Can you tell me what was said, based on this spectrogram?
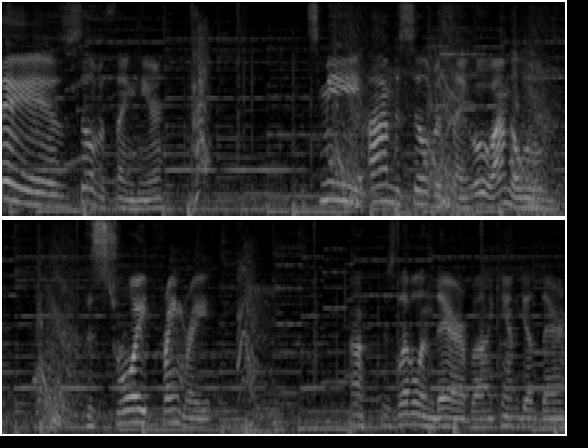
Hey, there's a silver thing here. It's me, I'm the silver thing. Oh, I'm the little destroyed frame rate. Huh, there's level in there, but I can't get there.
